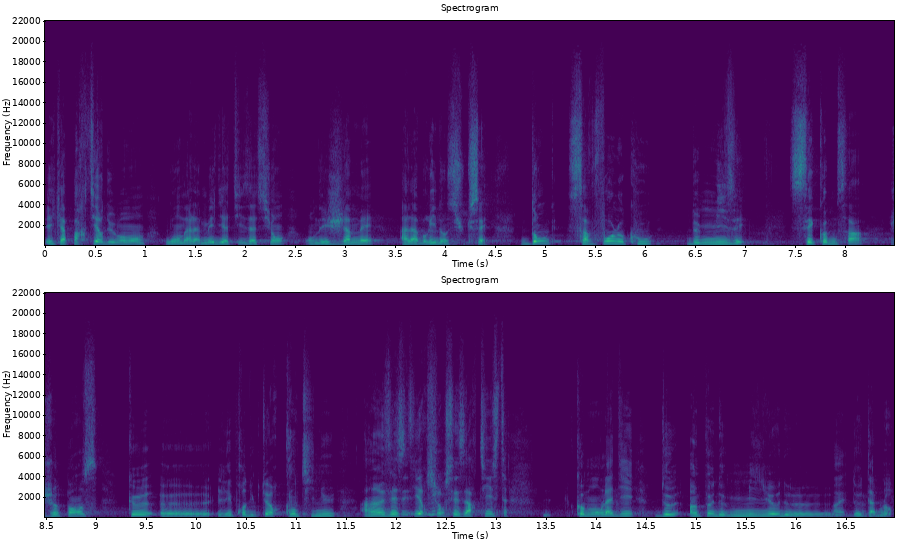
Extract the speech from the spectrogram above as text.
Et qu'à partir du moment où on a la médiatisation, on n'est jamais à l'abri d'un succès. Donc, ça vaut le coup de miser. C'est comme ça, je pense, que euh, les producteurs continuent à investir sur ces artistes, comme on l'a dit, de, un peu de milieu de, Ouais. de tableau.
